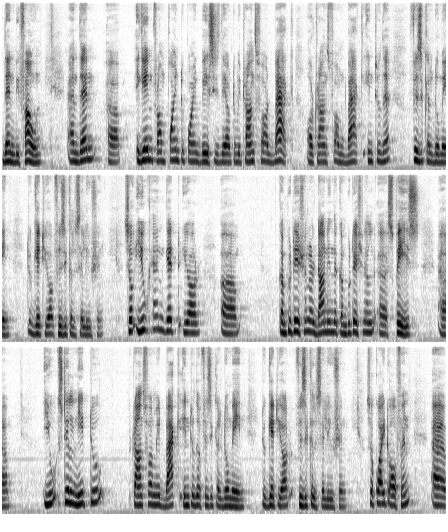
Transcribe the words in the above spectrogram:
then be found and then uh, again from point to point basis they have to be transferred back or transformed back into the physical domain to get your physical solution. So, you can get your uh, computational done in the computational uh, space, uh, you still need to transform it back into the physical domain to get your physical solution. So, quite often uh,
